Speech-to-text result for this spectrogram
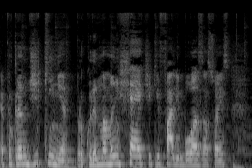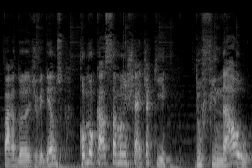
é procurando diquinha, procurando uma manchete que fale boas ações pagadoras de dividendos, como é o caso dessa manchete aqui do final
